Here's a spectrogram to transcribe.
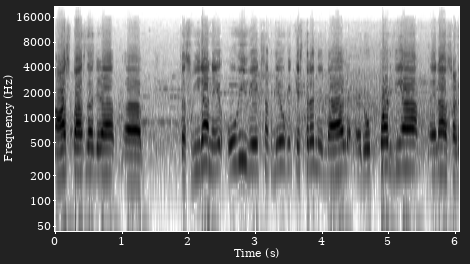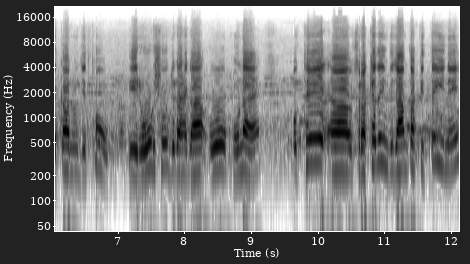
ਆਸ-ਪਾਸ ਦਾ ਜਿਹੜਾ ਤਸਵੀਰਾਂ ਨੇ, ਉਹ ਵੀ ਵੇਖ ਸਕਦੇ ਹੋ ਕਿ ਕਿਸ ਤਰ੍ਹਾਂ ਦੇ ਨਾਲ ਰੋਪੜ ਦੀਆਂ ਇਹਨਾਂ ਸੜਕਾਂ ਨੂੰ ਜਿੱਥੋਂ ਇਹ ਰੋਡ ਸ਼ੋਅ ਜਿਹੜਾ ਹੈਗਾ, ਉਹ ਹੋਣਾ ਹੈ। ਉੱਥੇ ਸੁਰੱਖਿਆ ਦੇ ਇੰਤਜ਼ਾਮ ਤਾਂ ਕੀਤੇ ਹੀ ਨੇ।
